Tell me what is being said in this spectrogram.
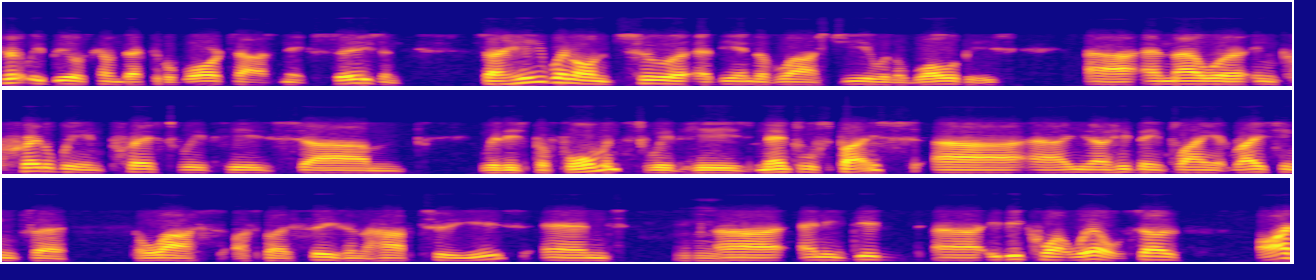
Kurtley Beale's coming back to the Waratahs next season. So he went on tour at the end of last year with the Wallabies, uh, and they were incredibly impressed with his. Um, with his performance, with his mental space, uh, uh, you know, he'd been playing at racing for the last, I suppose, season and a half, two years, and mm-hmm. uh, and he did uh, he did quite well. So I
